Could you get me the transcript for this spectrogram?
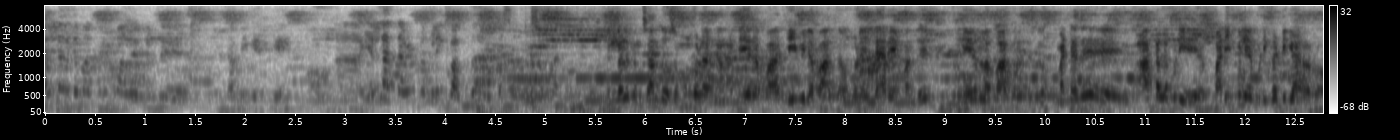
நல்ல விதமா கொடுப்பாங்கன்றது நம்பிக்கை இருக்கு. எல்லா தமிழ் மக்களையும் பார்க்கும்போது ரொம்ப சந்தோஷமா இருக்கு. எங்களுக்கும் சந்தோஷம். உங்களை நாங்கள் நேராக பா டிவியில் பார்த்த உங்களை எல்லாரையும் வந்து நேரில் பார்க்குறதுக்கு மற்றது ஆக்கள் எப்படி படிப்பில் எப்படி கட்டிக்காரரோ?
